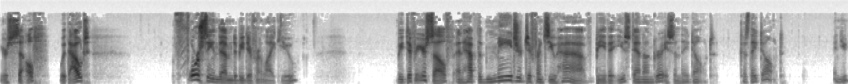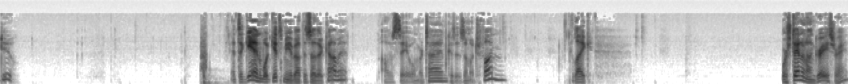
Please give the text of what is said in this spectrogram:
yourself without forcing them to be different like you. Be different yourself and have the major difference you have be that you stand on grace and they don't because they don't. And you do. It's again what gets me about this other comment. I'll just say it one more time because it's so much fun. Like, we're standing on grace, right?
